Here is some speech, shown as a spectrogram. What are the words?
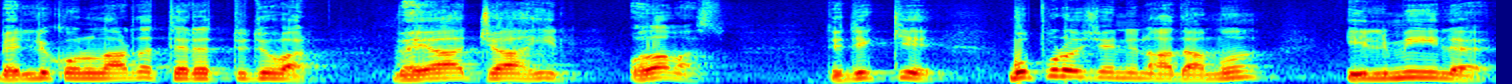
Belli konularda tereddüdü var veya cahil olamaz. Dedik ki bu projenin adamı ilmiyle,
